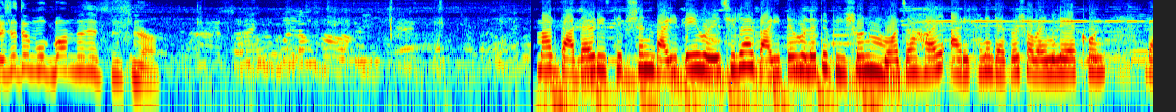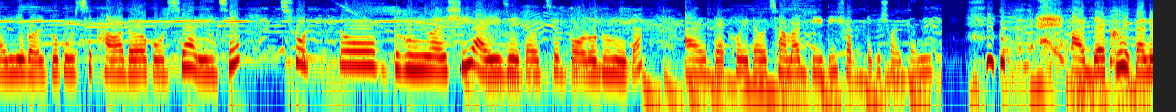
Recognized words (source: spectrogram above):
এসে তো মুখ বন্ধ দিচ্ছিস না। আমার দাদার রিসেপশন বাড়িতেই হয়েছিল আর বাড়িতে হলে তো ভীষণ মজা হয়। আর এখানে দেখো সবাই মিলে এখন দাঁড়িয়ে গল্প করছে খাওয়া দাওয়া করছে। আর এই যে ছোট্ট ঢঙি মাসি আর এই যে এটা হচ্ছে বড় ঢঙিটা। আর দেখো এটা হচ্ছে আমার দিদি সব থেকে শয়তানি। আর দেখো এখানে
